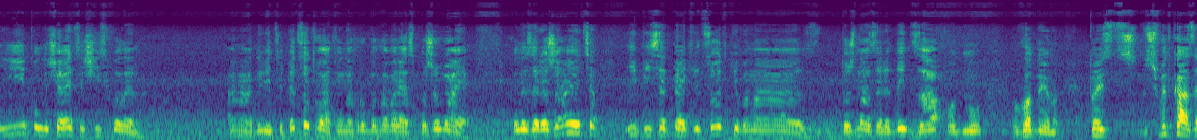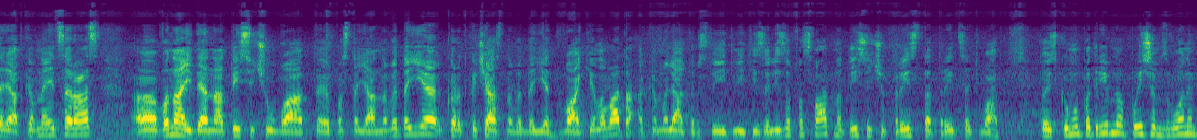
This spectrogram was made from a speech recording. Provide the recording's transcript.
і виходить 6 хвилин. Ага, дивіться, 500 Вт вона, грубо говоря, споживає, коли заряджається, і 55% вона должна зарядити за одну годину. Тобто швидка зарядка в неї це раз. Вона йде на 1000 Вт е, постійно видає, короткочасно видає 2 кВт, акумулятор стоїть літій залізофосфат на 1330 Вт. Тобто, кому потрібно, пишемо, дзвонимо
